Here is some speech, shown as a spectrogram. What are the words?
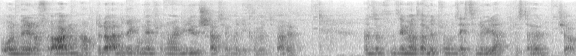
Und wenn ihr noch Fragen habt oder Anregungen für neue Videos, schreibt es einfach in die Kommentare. Ansonsten sehen wir uns am Mittwoch um 16 Uhr wieder. Bis dahin, ciao.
